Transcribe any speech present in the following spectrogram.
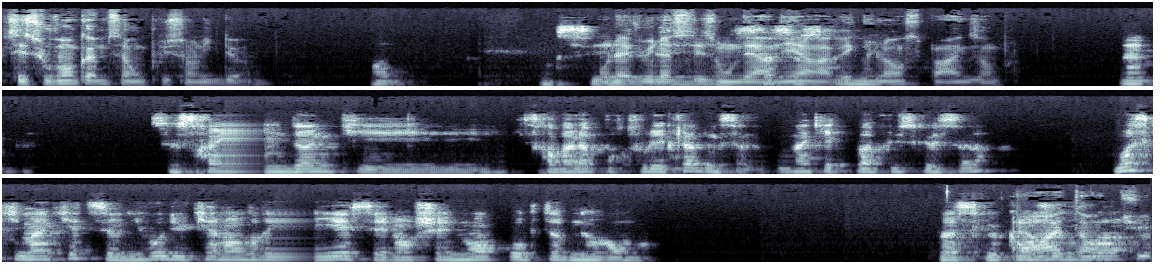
C'est souvent comme ça en plus en Ligue 2. on l'a vu la saison dernière avec Lens par exemple. Hmm. Ce sera une donne qui, sera valable pour tous les clubs, donc ça ne m'inquiète pas plus que ça. Moi, ce qui m'inquiète, c'est au niveau du calendrier, c'est l'enchaînement octobre-novembre. Parce que quand attends, tu,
